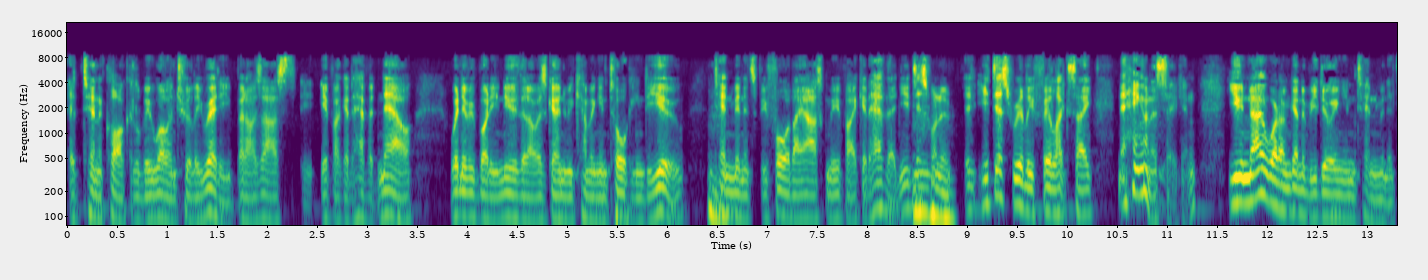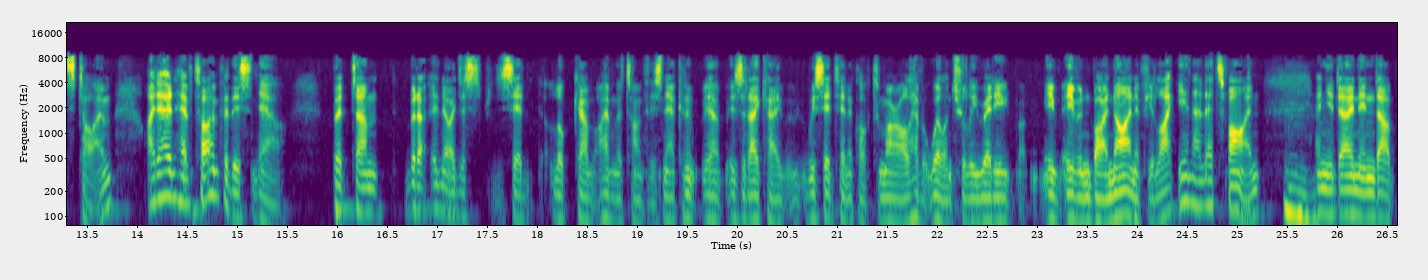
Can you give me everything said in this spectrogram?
at 10 o'clock it'll be well and truly ready. But I was asked if I could have it now when everybody knew that I was going to be coming and talking to you mm. 10 minutes before they asked me if I could have that. And you just mm. want to, you just really feel like saying, now hang on a second. You know what I'm going to be doing in 10 minutes time. I don't have time for this now. But, um, but uh, you know, I just said, look, um, I haven't got time for this now. Can, uh, is it okay? We said 10 o'clock tomorrow. I'll have it well and truly ready, even by nine if you like. Yeah, no, that's fine. Mm. And you don't end up,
